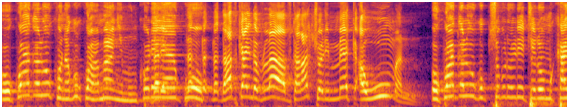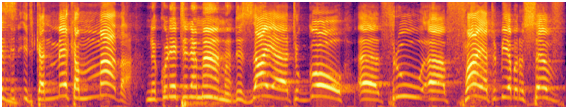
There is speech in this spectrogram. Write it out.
okwagala okwo nagwo kw'amaanyi mu nkole That, that- that- that kind of love can actually make a woman, okwagala okwo kusobola oleetera omukazi it, can make a mother ne kuleetera maama. desire to go uh, through uh, fire to be able to save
